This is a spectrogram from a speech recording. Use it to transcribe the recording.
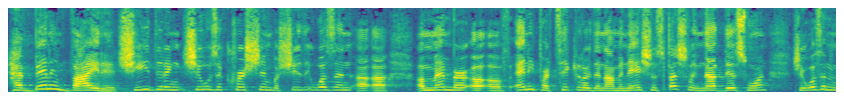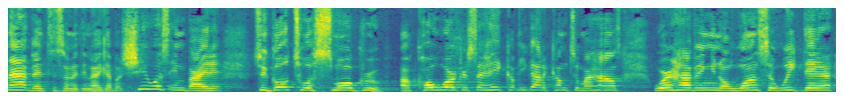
had been invited. She didn't. She was a Christian, but she wasn't a, a, a member of, of, any particular denomination, especially not this one. She wasn't an Adventist or anything like that. But she was invited to go to a small group. A co-worker said, "Hey, come, you got to come to my house. We're having, you know, once a week there,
